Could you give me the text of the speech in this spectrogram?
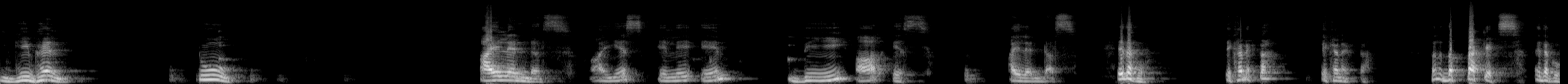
given to islanders I S L A N D R S islanders এই দেখো, এখানে একটা এখানে একটা। তাহলে দ্য প্যাকেটস এই দেখো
